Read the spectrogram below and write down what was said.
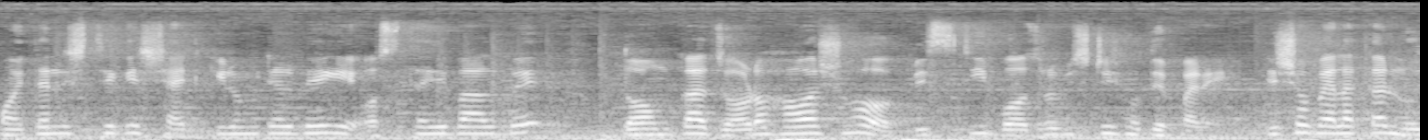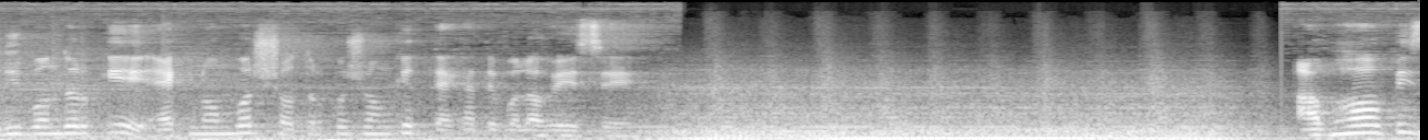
পঁয়তাল্লিশ থেকে ষাট কিলোমিটার বেগে অস্থায়ীভাবে দমকা জড়ো হাওয়া সহ বৃষ্টি, বজ্রবৃষ্টি হতে পারে। এসব এলাকার নদী বন্দরকে এক নম্বর সতর্ক সংকেত দেখাতে বলা হয়েছে। আবহাওয়া অফিস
